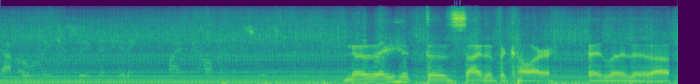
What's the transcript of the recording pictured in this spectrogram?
Yeah, only because they've been hitting my helmet so it's. No, they hit the side of the car. They lit it up. You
